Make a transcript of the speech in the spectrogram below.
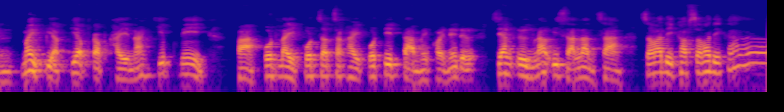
น ไม่เปรียบเทียบกับใครนะคลิปนี้ฝากกดไลค์กดซับสไครต์กดติดตามให้ค่อยในเด้อเสียงอึงเล่าอีสานลันส่าง สวัสดีครับ สวัสดีครับ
